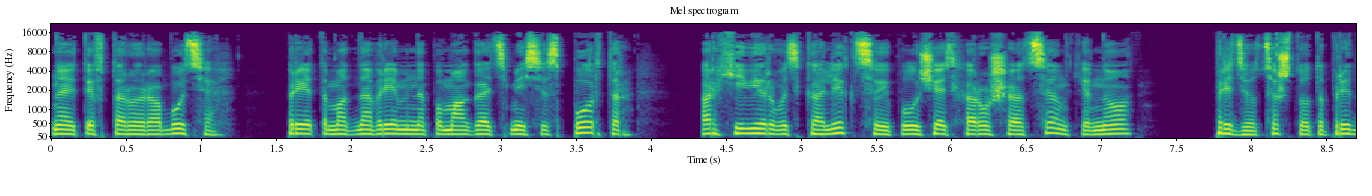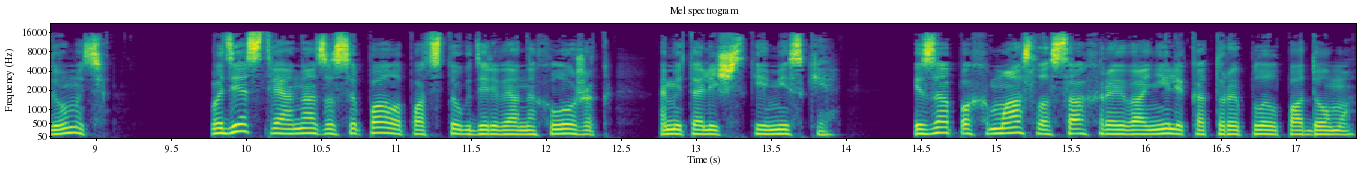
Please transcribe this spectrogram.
на этой второй работе, при этом одновременно помогать миссис Портер, архивировать коллекцию и получать хорошие оценки, но придется что-то придумать. В детстве она засыпала под стук деревянных ложек, а металлические миски. И запах масла, сахара и ванили, который плыл по дому.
